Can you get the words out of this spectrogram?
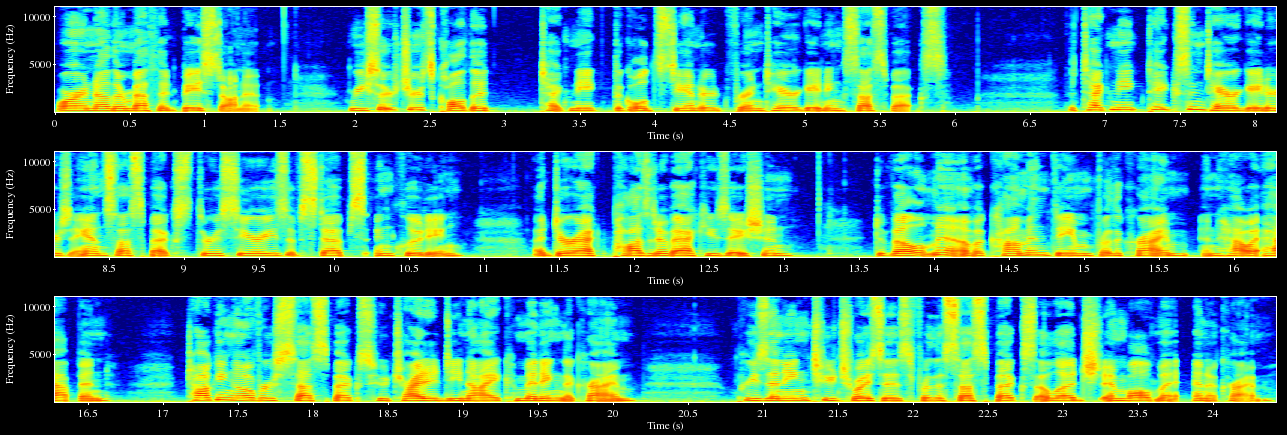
or another method based on it. Researchers call the technique the gold standard for interrogating suspects. The technique takes interrogators and suspects through a series of steps, including a direct positive accusation, development of a common theme for the crime and how it happened, talking over suspects who try to deny committing the crime, presenting two choices for the suspect's alleged involvement in a crime.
